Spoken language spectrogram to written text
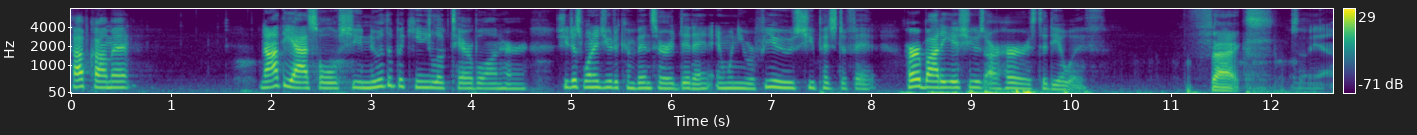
Top comment. Not the asshole. She knew the bikini looked terrible on her. She just wanted you to convince her it didn't, and when you refused, she pitched a fit. Her body issues are hers to deal with. Facts. So yeah.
